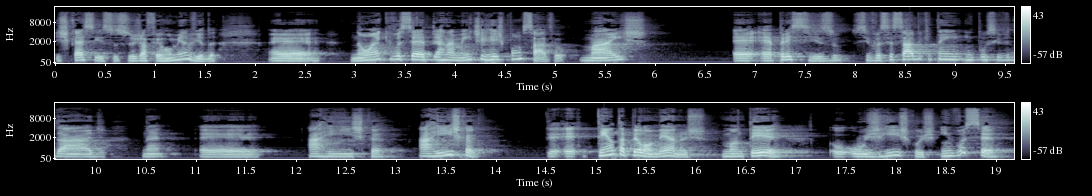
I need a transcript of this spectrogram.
Esquece isso, isso já ferrou minha vida. É, não é que você é eternamente responsável, mas é, é preciso, se você sabe que tem impulsividade, né, é, arrisca, arrisca, é, é tenta pelo menos manter os riscos em você.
